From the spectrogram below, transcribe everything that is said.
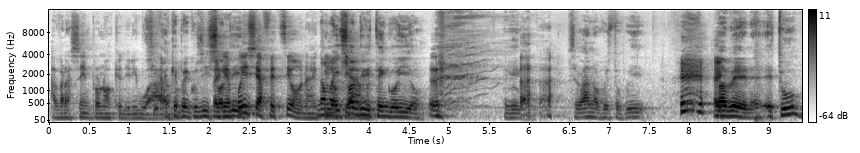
avrà sempre un occhio di riguardo. Sì, anche per così Perché soldi... poi si affeziona. No, ma i chiama. soldi li tengo io. Perché se vanno a questo qui Va bene, e tu?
